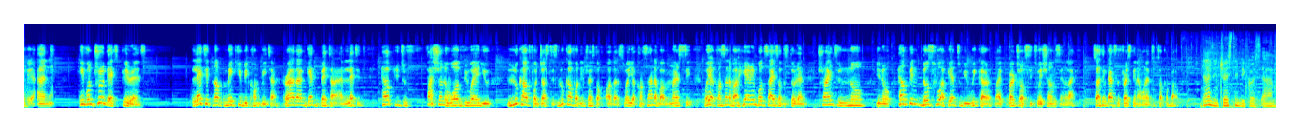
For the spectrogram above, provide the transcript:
Okay? And even through the experience, let it not make you become bitter. Rather, get better and let it help you to fashion a worldview where you look out for justice, look out for the interest of others, where you're concerned about mercy, where you're concerned about hearing both sides of the story and trying to know, you know, helping those who appear to be weaker by virtue of situations in life. So I think that's the first thing I wanted to talk about. That's interesting because um,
